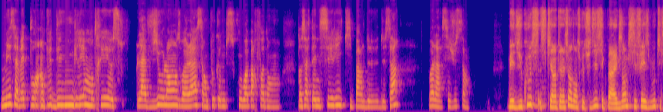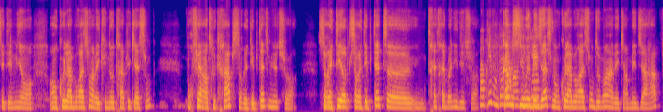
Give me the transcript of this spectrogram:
Mais ça va être pour un peu dénigrer, montrer euh, la violence, voilà. C'est un peu comme ce qu'on voit parfois dans, dans certaines séries qui parlent de, de ça. Voilà, c'est juste ça. Mais du coup, ce qui est intéressant dans ce que tu dis, c'est que par exemple, si Facebook s'était mis en, en, collaboration avec une autre application pour faire un truc rap, ça aurait été peut-être mieux, tu vois. Ça aurait été, ça aurait été peut-être euh, une très très bonne idée, tu vois. Après, Comme si Webedia se met en collaboration demain avec un média rap.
